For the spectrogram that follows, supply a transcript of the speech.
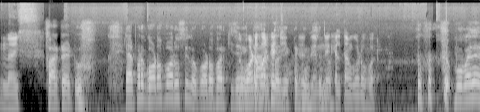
নাইস ফার ক্রাই টু এরপরে গড অফ ওয়ারও ছিল গড অফ ওয়ার কি জানি গড অফ একটা খেলছি। একটা গেম ছিল। খেলতাম গড অফ ওয়ার মোবাইলে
